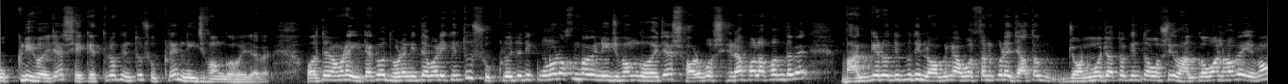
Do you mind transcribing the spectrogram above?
বক্রি হয়ে যায়, সেক্ষেত্রেও কিন্তু শুক্রের নিজ ভঙ্গ হয়ে যাবে। অতএব আমরা এটাকেও ধরে নিতে পারি কিন্তু শুক্র যদি কোনো রকমভাবে নিজভঙ্গ হয়ে যায়, সর্বসেরা ফলাফল দেবে। ভাগ্যের অধিপতি লগ্নে অবস্থান করে জাতক জন্মজাত কিন্তু অবশ্যই ভাগ্যবান হবে এবং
